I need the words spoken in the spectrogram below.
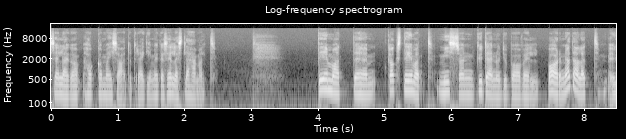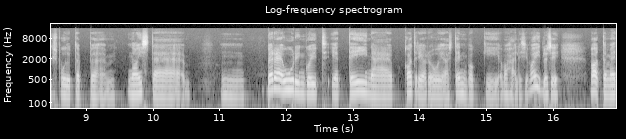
sellega hakkama ei saadud, räägime ka sellest lähemalt. Teemat, kaks teemat, mis on küdenud juba veel paar nädalat, üks puudutab naiste pereuuringuid ja teine Kadrioru ja Stenbocki vahelisi vaidlusi, vaatame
